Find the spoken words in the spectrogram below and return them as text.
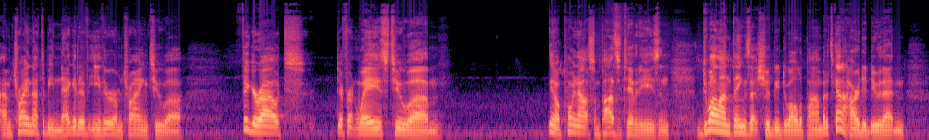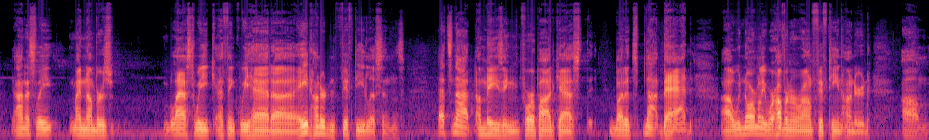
I'm trying not to be negative either. I'm trying to uh, figure out different ways to um, you know point out some positivities and dwell on things that should be dwelled upon. But it's kind of hard to do that and honestly, my numbers last week, I think we had uh, 850 listens. That's not amazing for a podcast, but it's not bad. Uh, we normally we're hovering around 1500. Um,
